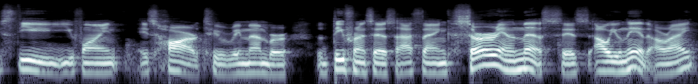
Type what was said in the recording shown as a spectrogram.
still you find it's hard to remember the differences, I think sir and miss is all you need, all right?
